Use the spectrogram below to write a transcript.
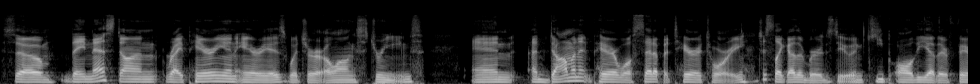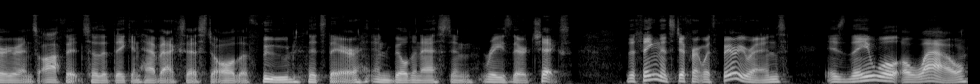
So they nest on riparian areas, which are along streams, and a dominant pair will set up a territory, just like other birds do, and keep all the other fairy wrens off it so that they can have access to all the food that's there and build a nest and raise their chicks. The thing that's different with fairy wrens is they will allow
